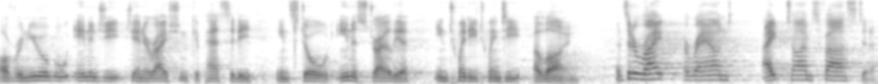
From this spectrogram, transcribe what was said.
of renewable energy generation capacity installed in Australia in 2020 alone. That's at a rate around eight times faster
